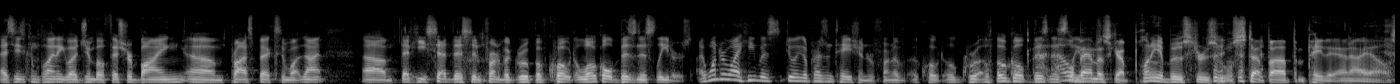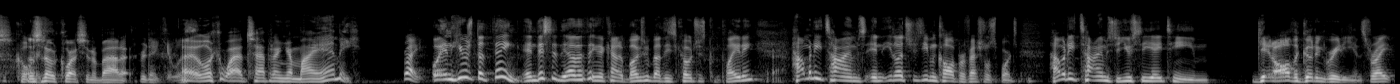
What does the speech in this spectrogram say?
as he's complaining about Jimbo Fisher buying um, prospects and whatnot. Um, that he said this in front of a group of quote local business leaders. I wonder why he was doing a presentation in front of a quote local business Alabama's leaders. got plenty of boosters who will step up and pay the NILs. There's no question about it. ridiculous. Hey, look at what's happening in Miami. Right. Well, and here's the thing, and this is the other thing that kind of bugs me about these coaches complaining. How many times, in let's just even call it professional sports, how many times do you see a team get all the good ingredients, right?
